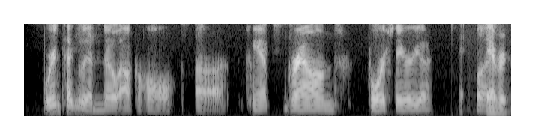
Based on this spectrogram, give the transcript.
We're in technically a no alcohol uh, campground forest area, but Ever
